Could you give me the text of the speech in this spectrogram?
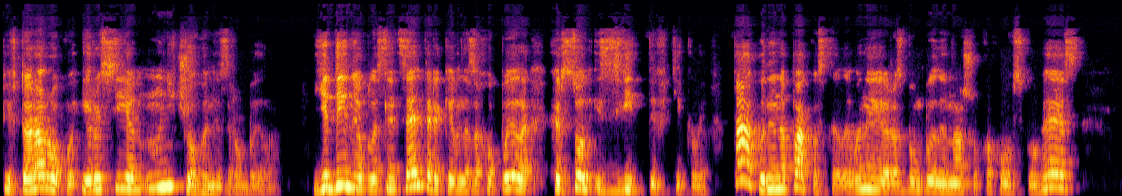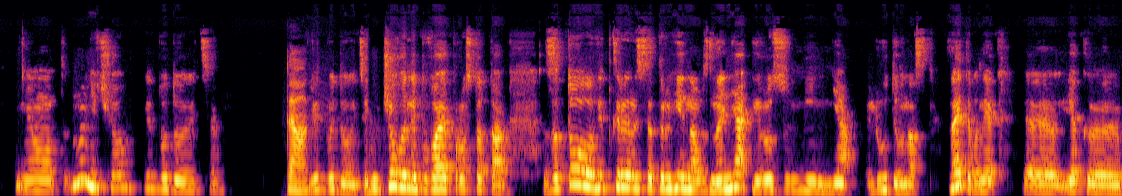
півтора року, і Росія ну нічого не зробила. Єдиний обласний центр, який вона захопила, Херсон, і звідти втікли. Так, вони напакостили, вони розбомбили нашу Каховську ГЕС. От, ну нічого, відбудується Так. відбудується. Нічого не буває просто так. Зато відкрилися другі нам знання і розуміння. Люди у нас, знаєте, вони як, е, як е,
